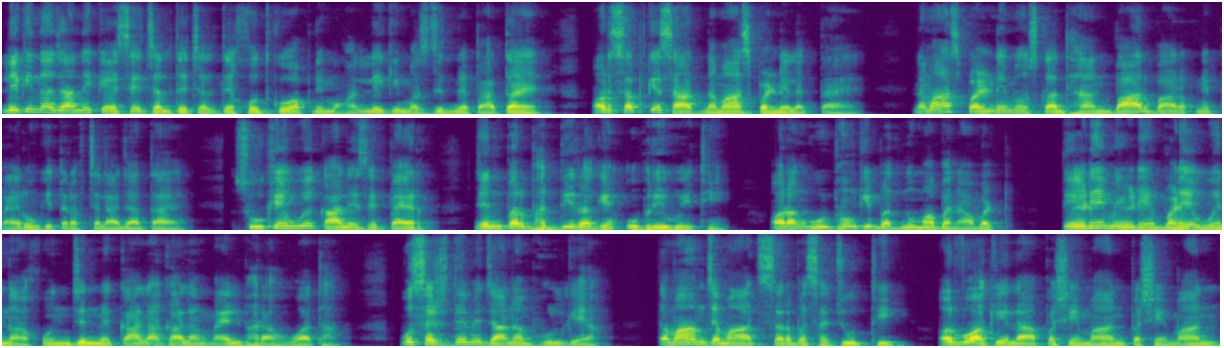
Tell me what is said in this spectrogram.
لیکن نہ جانے کیسے چلتے چلتے خود کو اپنے محلے کی مسجد میں پاتا ہے اور سب کے ساتھ نماز پڑھنے لگتا ہے۔ نماز پڑھنے میں اس کا دھیان بار بار اپنے پیروں کی طرف چلا جاتا ہے۔ سوکھے ہوئے کالے سے پیر جن پر بھدی رگیں ابھری ہوئی تھیں اور انگوٹھوں کی بدنما بناوٹ، ٹیڑھے میڑھے بڑھے ہوئے ناخن جن میں کالا کالا میل بھرا ہوا تھا، وہ سجدے میں جانا بھول گیا۔ تمام جماعت سر سجود تھی اور وہ اکیلا پشیمان پشیمان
